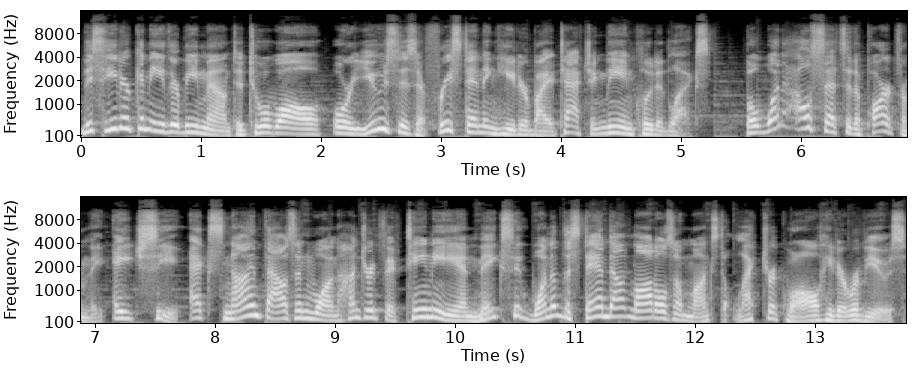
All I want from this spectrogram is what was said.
this heater can either be mounted to a wall or used as a freestanding heater by attaching the included legs. But what else sets it apart from the HC X9115E and makes it one of the standout models amongst electric wall heater reviews?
